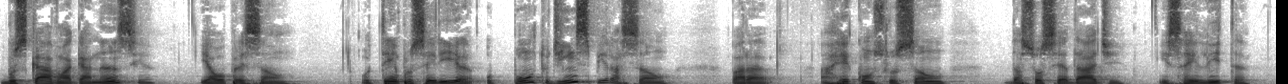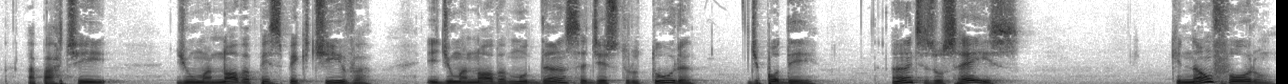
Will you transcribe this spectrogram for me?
buscavam a ganância e a opressão. O templo seria o ponto de inspiração para a reconstrução da sociedade israelita a partir de uma nova perspectiva e de uma nova mudança de estrutura de poder. Antes, os reis, que não foram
